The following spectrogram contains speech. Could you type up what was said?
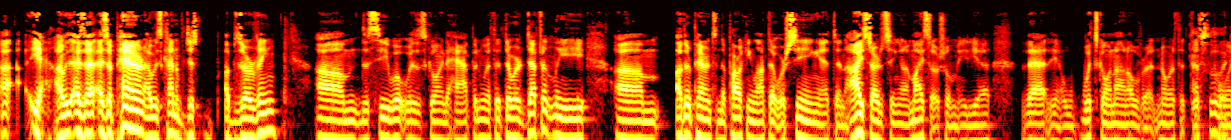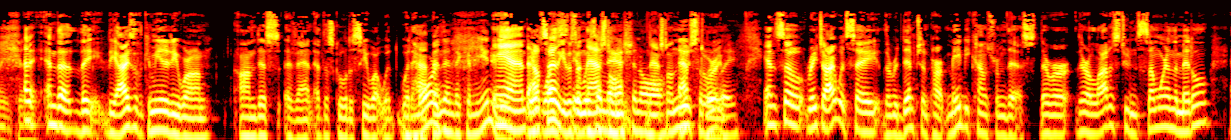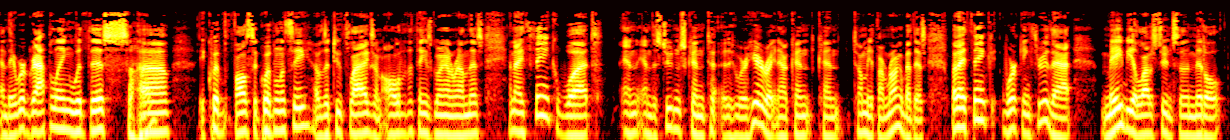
uh, yeah, I was as a as a parent, I was kind of just observing um, to see what was going to happen with it. There were definitely um, other parents in the parking lot that were seeing it, and I started seeing it on my social media that you know what's going on over at North at this point. And- And, and the, the, the eyes of the community were on on this event at the school to see what would, would More happen. than the community. And It outside was- it was, it a, was a national, national- national news absolutely. story. And so, Rachel, I would say the redemption part maybe comes from this. There were there are a lot of students somewhere in the middle, and they were grappling with this Uh-huh. uh, equiv- false equivalency of the two flags and all of the things going on around this. And I think what and and the students can t- who are here right now can can tell me if I'm wrong about this. But I think working through that, maybe a lot of students in the middle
